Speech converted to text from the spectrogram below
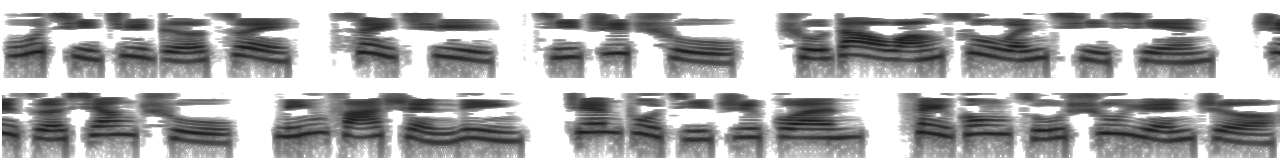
吴起惧得罪，遂去。及之楚，楚悼王素闻起贤，至则相楚。明法审令，捐不及之官，废公族疏远者，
